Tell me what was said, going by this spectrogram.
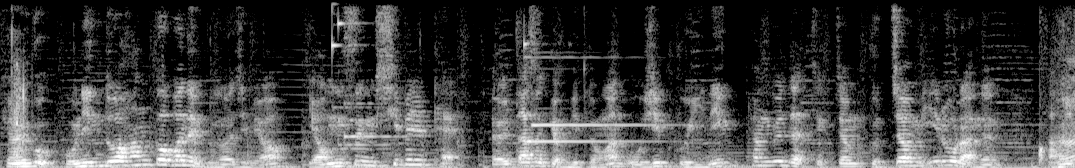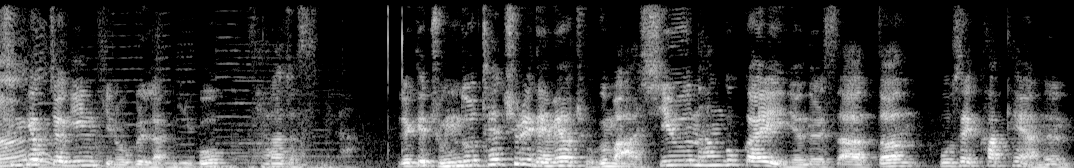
결국 본인도 한꺼번에 무너지며 0승 11패 15경기 동안 59이닝 평균 자책점 9.15라는 아주 충격적인 기록을 남기고 사라졌습니다. 이렇게 중도 퇴출이 되며 조금 아쉬운 한국과의 인연을 쌓았던 호세 카테아는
